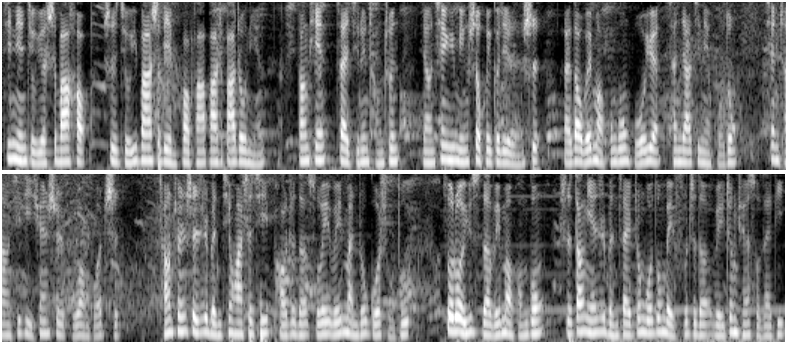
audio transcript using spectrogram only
今年九月十八号是九一八事变爆发八十八周年。当天，在吉林长春，两千余名社会各界人士来到伪满皇宫博物院参加纪念活动，现场集体宣誓不忘国耻。长春是日本侵华时期炮制的所谓伪满洲国首都，坐落于此的伪满皇宫是当年日本在中国东北扶植的伪政权所在地，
